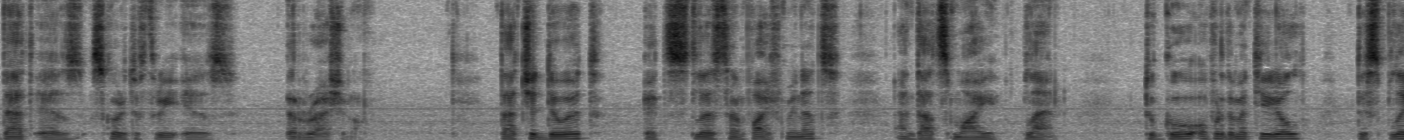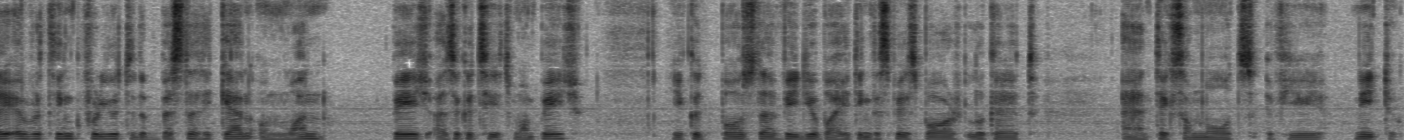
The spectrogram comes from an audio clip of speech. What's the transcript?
that is square root of 3 is irrational. That should do it. It's less than five minutes and that's my plan. To go over the material display everything for you to the best that I can on one page. As you could see it's one page. You could pause the video by hitting the spacebar look at it and take some notes if you need to.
